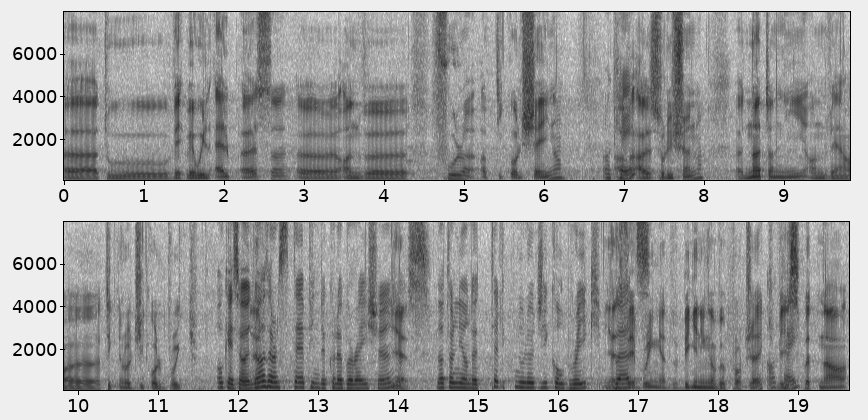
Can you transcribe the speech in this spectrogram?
uh, to. They, they will help us uh, on the full optical chain Okay. of our solution, not only on their uh, technological brick. Okay, so another step in the collaboration. Yes. Not only on the technological brick, Yes, but they bring at the beginning of the project Okay. this, but now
